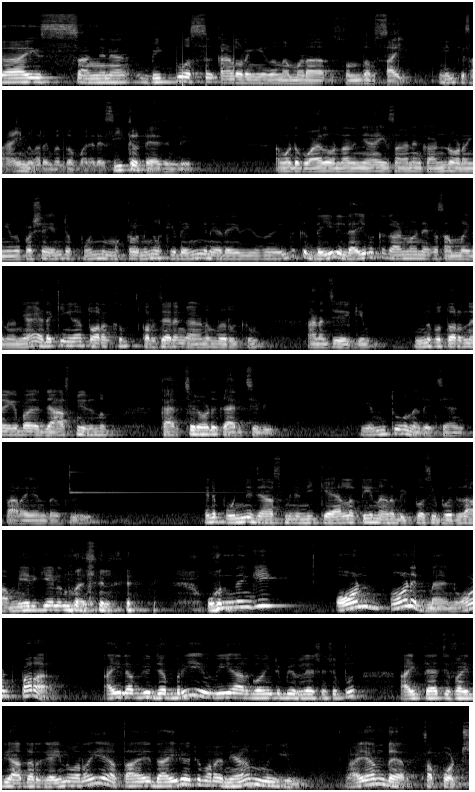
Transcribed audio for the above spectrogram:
Guys അങ്ങനെ big boss കാണാൻ തുടങ്ങിയത് നമ്മുടെ സ്വന്തം സായി. എനിക്ക് സായി എന്ന് പറയുമ്പോൾ എന്തോ പോലെ സീക്രട്ട് ഏജന്റ് അങ്ങോട്ട് പോയതുകൊണ്ടാണ് ഞാൻ ഈ സാധനം കണ്ടു തുടങ്ങിയത്. പക്ഷേ എന്റെ പൊന്നു മക്കൾ നിങ്ങൾക്ക് ഇത് എങ്ങനെയാണ് ഇത്? ഇതൊക്കെ ഡെയിലി ലൈവൊക്കെ കാണണമെന്നൊക്കെ സമ്മതിക്കുന്നത് ഞാൻ ഇടയ്ക്ക് ഇങ്ങനെ തുറക്കും കുറച്ച് നേരം കാണും വെറുക്കും അണച്ച് വയ്ക്കും. ഇന്നിപ്പോൾ തുറന്നു വയ്ക്കുമ്പോൾ ജാസ്മി ഇരുന്ന് കരച്ചിലോട് കരച്ചിൽ എന്തോന്നടേ ഞാൻ പറയേണ്ടത്? എന്റെ പൊന്ന് ജാസ്മിന് നീ കേരളത്തിൽ നിന്നാണ് ബിഗ് ബോസിൽ പോയത്. അമേരിക്കയിലൊന്നും അല്ലല്ലേ? ഒന്നെങ്കിൽ on on it man on പറ. I love you Jabri we are going to be relationship I touch phi the other guy എന്ന് പറയുക ധൈര്യമായിട്ട് പറയാം. ഞാൻ നിൽക്കും ഐ ആം ദർ സപ്പോർട്ട്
